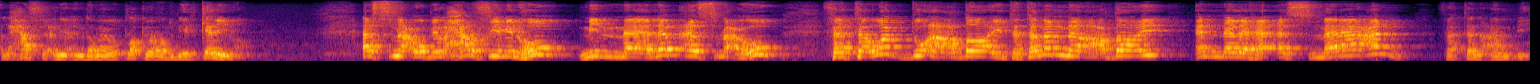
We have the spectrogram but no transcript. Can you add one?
الحرف يعني عندما يطلق يراد به الكلمة. أسمع بالحرف منه مما لم أسمعه فتود أعضائي تتمنى أعضائي أن لها أسماعا فتنعم به.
